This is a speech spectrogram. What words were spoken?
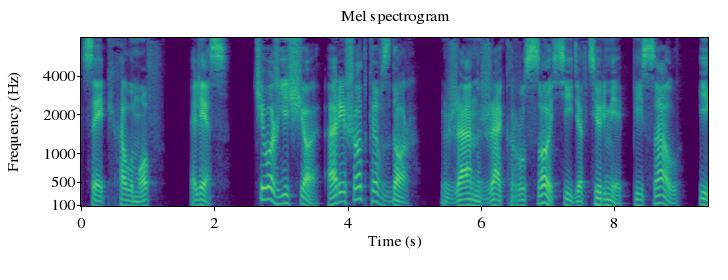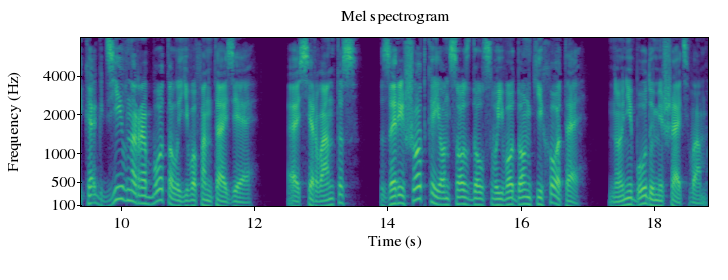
цепь холмов, лес. Чего ж еще, а решетка вздор. Жан-Жак Руссо, сидя в тюрьме, писал, и как дивно работала его фантазия. А Сервантес? За решеткой он создал своего Дон Кихота. Но не буду мешать вам.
